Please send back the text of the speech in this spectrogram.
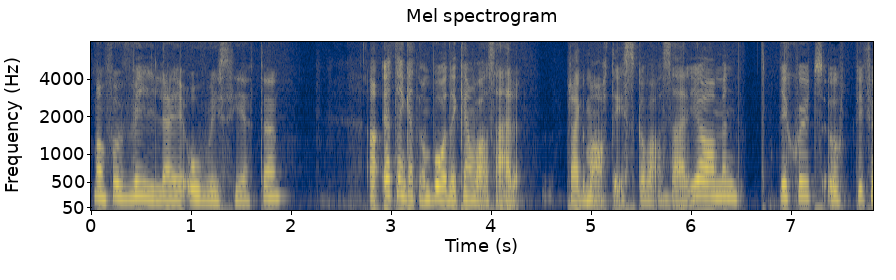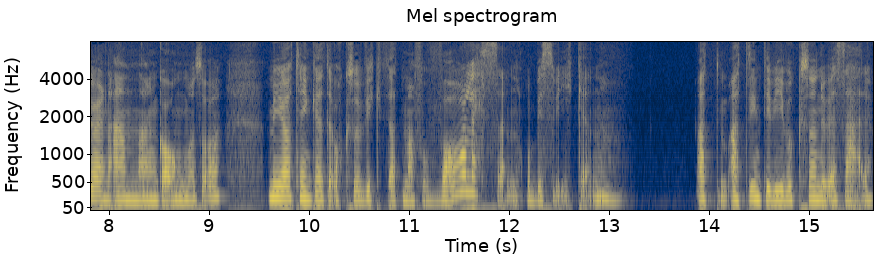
Man får vila i ovissheten. Ja, jag tänker att man både kan vara så här pragmatisk och vara så här, ja men det skjuts upp, vi får göra en annan gång och så. Men jag tänker att det är också viktigt att man får vara ledsen och besviken. Att, att inte vi vuxna nu är så här,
